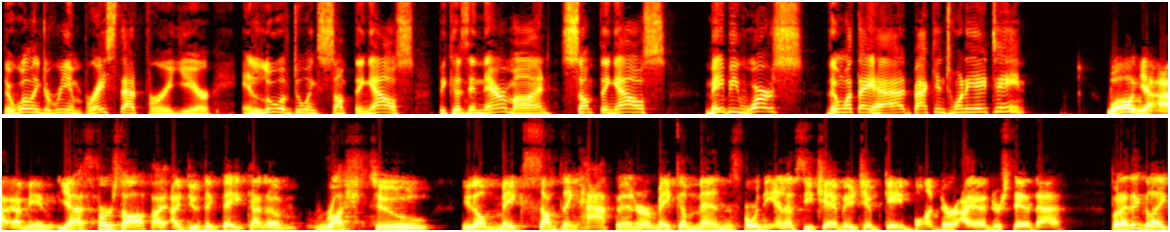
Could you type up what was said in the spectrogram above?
They're willing to re embrace that for a year in lieu of doing something else because, in their mind, something else may be worse than what they had back in 2018. Well, yeah, I, I mean, yes. First off, I, I do think they kind of rushed to, you know, make something happen or make amends for the NFC Championship game blunder. I understand that, but I think like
